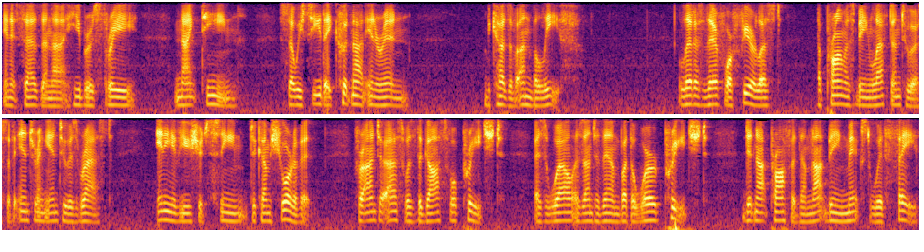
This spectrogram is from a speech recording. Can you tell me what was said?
and it says in uh, Hebrews 3:19, so we see they could not enter in because of unbelief. Let us therefore fear lest a promise being left unto us of entering into his rest, any of you should seem to come short of it. For unto us was the gospel preached, as well as unto them, but the word preached did not profit them, not being mixed with faith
